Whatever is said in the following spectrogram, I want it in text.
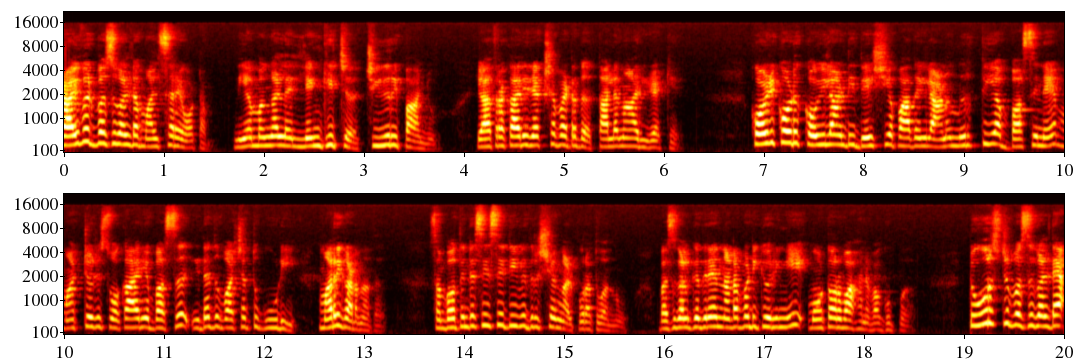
പ്രൈവറ്റ് ബസ്സുകളുടെ മത്സരയോട്ടം നിയമങ്ങൾ ലംഘിച്ച് ചീറിപ്പാഞ്ഞു. യാത്രക്കാരി രക്ഷപ്പെട്ടത് തലനാരിഴയ്ക്ക്. കോഴിക്കോട് കൊയിലാണ്ടി ദേശീയപാതയിലാണ് നിർത്തിയ ബസ്സിനെ മറ്റൊരു സ്വകാര്യ ബസ് ഇടതുവശത്തുകൂടി മറികടന്നത്. സംഭവത്തിന്റെ സി സി ടി വി ദൃശ്യങ്ങൾ പുറത്തുവന്നു. ബസ്സുകൾക്കെതിരെ നടപടിക്കൊരുങ്ങി മോട്ടോർ വാഹന വകുപ്പ്. ടൂറിസ്റ്റ് ബസ്സുകളുടെ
